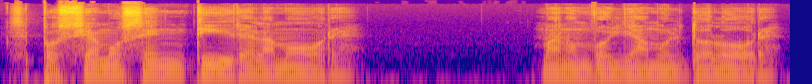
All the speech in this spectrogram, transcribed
Se possiamo sentire l'amore, ma non vogliamo il dolore.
